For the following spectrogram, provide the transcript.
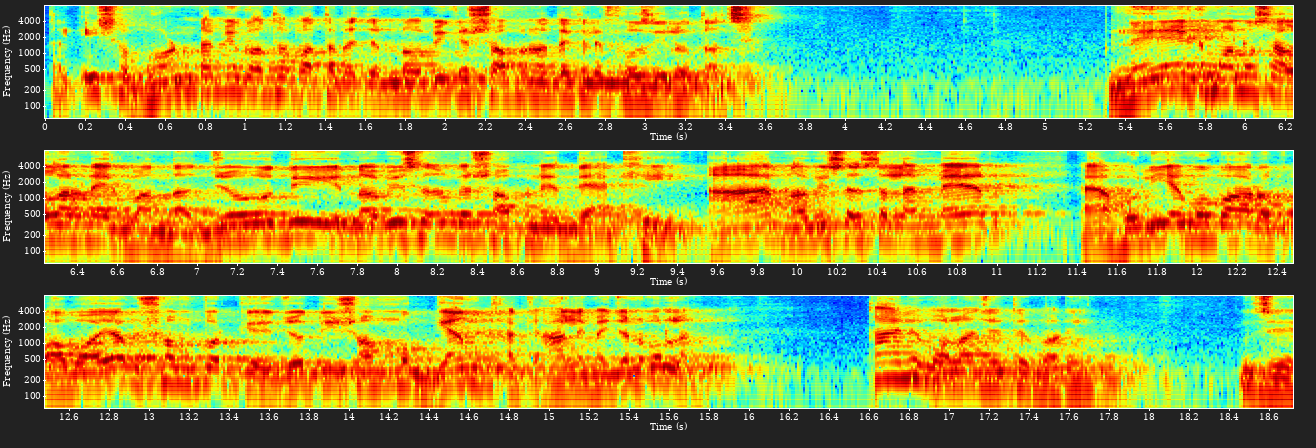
তাহলে এইসব ভণ্ডামি কথাবার্তার জন্য নবীকে স্বপ্ন দেখলে ফজিলত আছে। নেক মানুষ আল্লাহর নেক বান্দা। যদি নবী সাল্লামকে স্বপ্নে দেখে, আর নবী সাল্লামের হলিয়া মোবারক, অবয়ব সম্পর্কে যদি সম্যক জ্ঞান থাকে, আলেম জন্য বললাম, তাহলে বলা যেতে পারে যে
